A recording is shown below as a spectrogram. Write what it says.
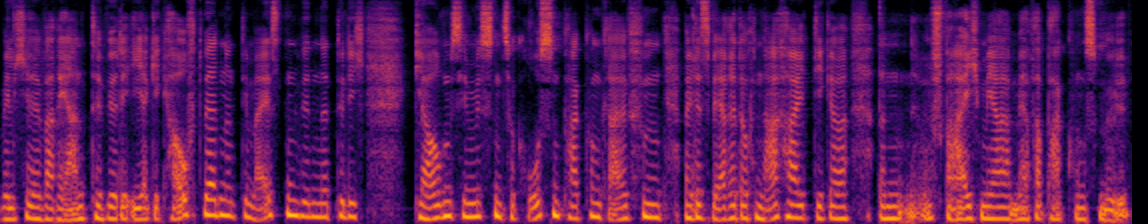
Welche Variante würde eher gekauft werden? Und die meisten würden natürlich glauben, sie müssen zur großen Packung greifen, weil das wäre doch nachhaltiger, dann spare ich mehr, mehr Verpackungsmüll.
